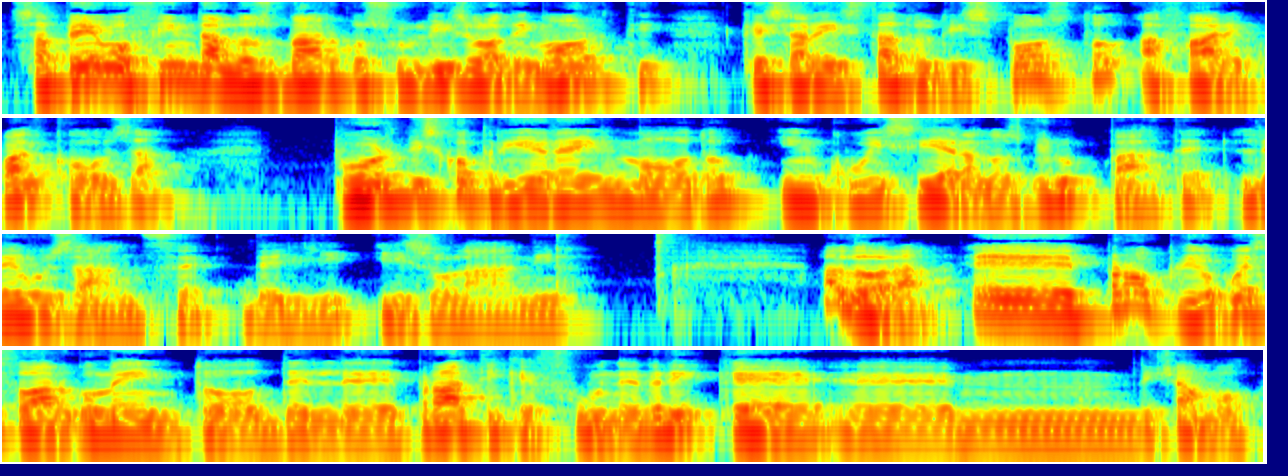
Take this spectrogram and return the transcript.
Sapevo fin dallo sbarco sull'isola dei morti che sarei stato disposto a fare qualcosa pur di scoprire il modo in cui si erano sviluppate le usanze degli isolani. Allora, è proprio questo argomento delle pratiche funebri che è, ehm, diciamo,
